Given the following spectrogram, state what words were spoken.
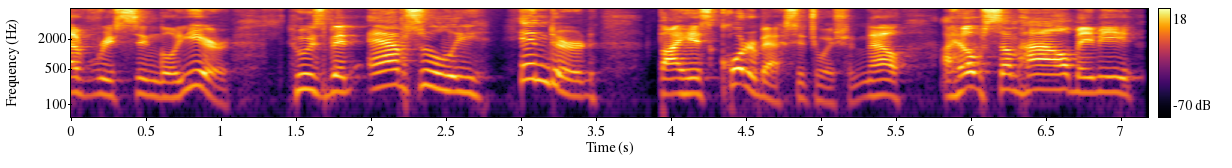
every single year, who has been absolutely hindered by his quarterback situation. Now, I hope somehow maybe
